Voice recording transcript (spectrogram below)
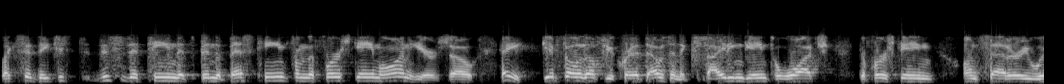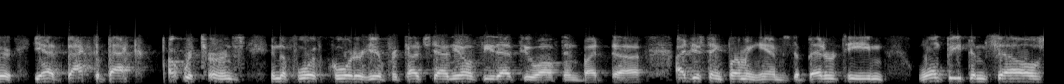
like I said, they just this is a team that's been the best team from the first game on here. So hey, give Philadelphia credit. That was an exciting game to watch. The first game on Saturday where you had back to back punt returns in the fourth quarter here for touchdown. You don't see that too often, but uh, I just think Birmingham's the better team. Won't beat themselves.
